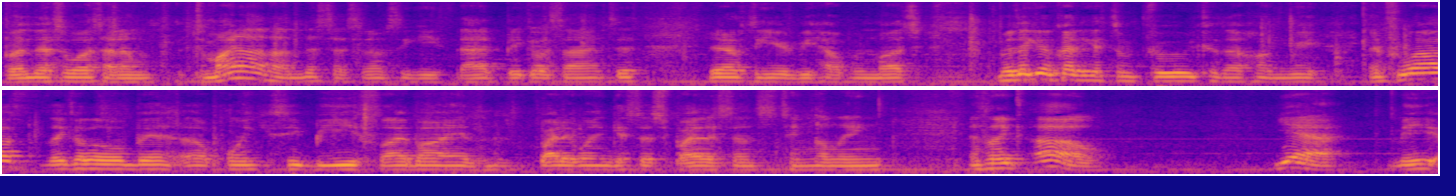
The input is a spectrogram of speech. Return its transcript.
but this was, I don't, to my knowledge on this I don't think he's that big of a scientist. I don't think he would be helping much. But they go kind of get some food because they're hungry. And throughout, like a little bit, at a point you see bees fly by and Spider-Gwen gets their spider sense tingling. and It's like, oh, yeah, maybe,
